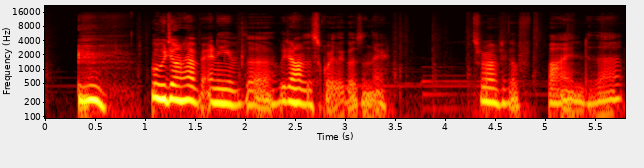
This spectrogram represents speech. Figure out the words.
we don't have any of the... We don't have the square that goes in there. So we're going to go find that.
